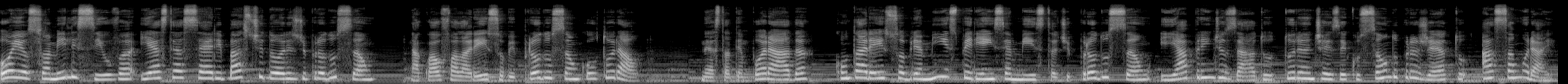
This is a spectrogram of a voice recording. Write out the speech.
Oi, eu sou a Mili Silva e esta é a série Bastidores de Produção, na qual falarei sobre produção cultural. Nesta temporada, contarei sobre a minha experiência mista de produção e aprendizado durante a execução do projeto A Samurai.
